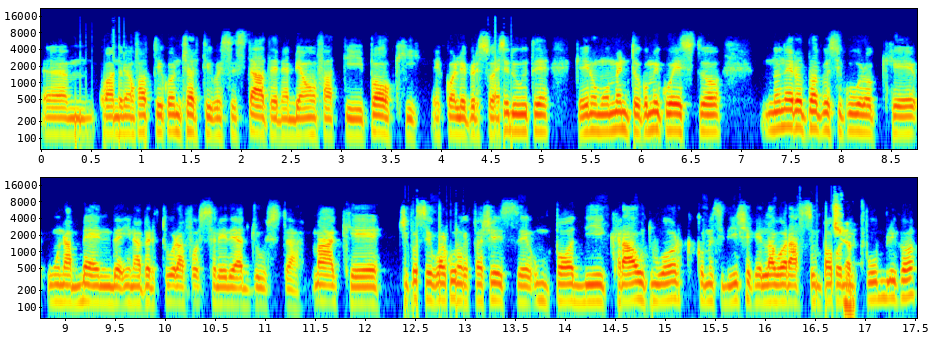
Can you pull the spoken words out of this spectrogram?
ehm, quando abbiamo fatto i concerti quest'estate, ne abbiamo fatti pochi e con le persone sedute, che in un momento come questo non ero proprio sicuro che una band in apertura fosse l'idea giusta, ma che ci fosse qualcuno che facesse un po' di crowd work, come si dice, che lavorasse un po' certo. con il certo. pubblico,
